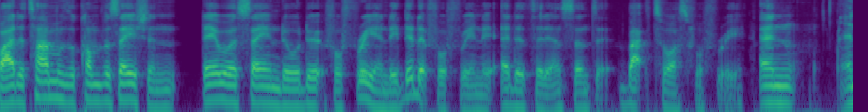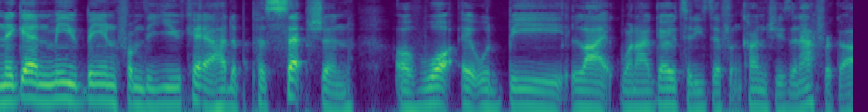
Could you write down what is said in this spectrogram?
by the time of the conversation, they were saying they would do it for free, and they did it for free, and they edited it and sent it back to us for free. And and again, me being from the UK, I had a perception of what it would be like when I go to these different countries in Africa,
